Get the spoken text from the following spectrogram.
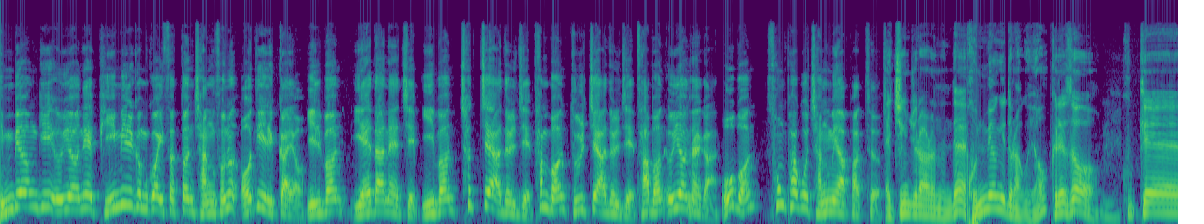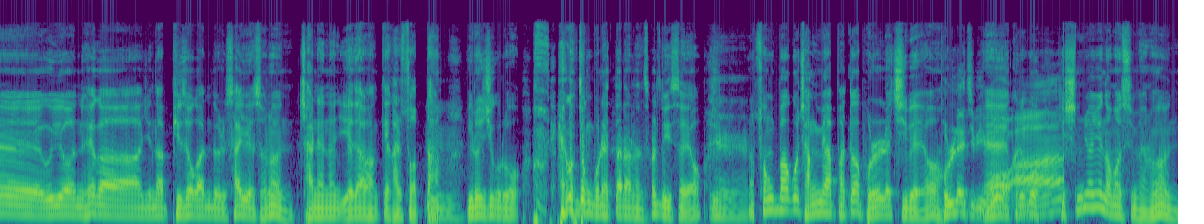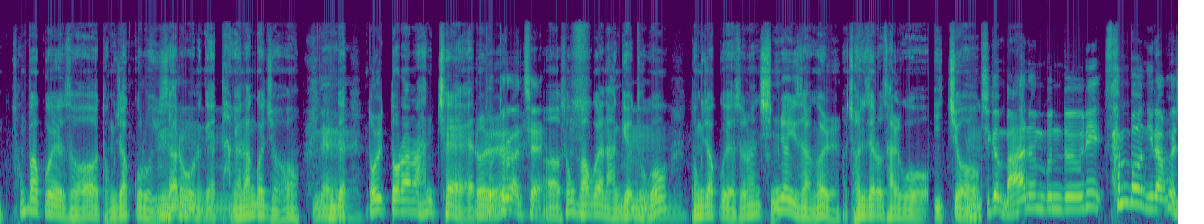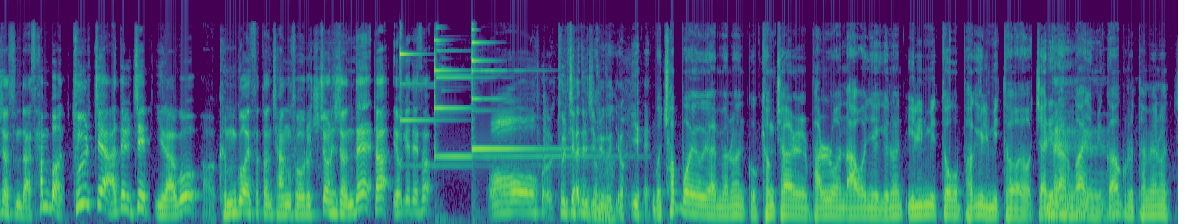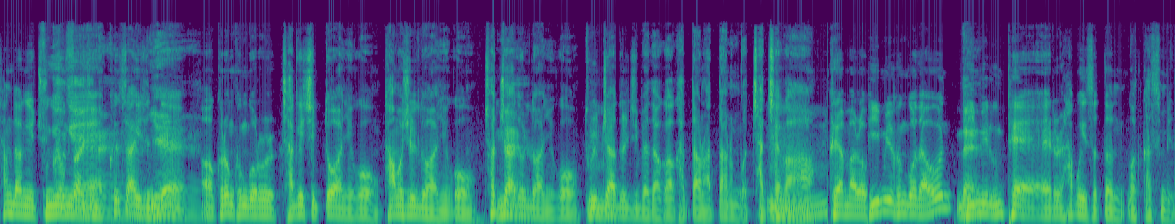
김병기 의원의 비밀 금고가 있었던 장소는 어디일까요? 1번 예단의 집, 2번 첫째 아들 집, 3번 둘째 아들 집, 4번 의원회관, 5번 송파구 장미 아파트. 애칭인 줄 알았는데 본명이더라고요. 그래서 국회의원회관이나 비서관들 사이에서는 자네는 예다와 함께 갈 수 없다. 이런 식으로 해고동보를 했다라는 설도 있어요. 예. 송파구 장미 아파트가 본래 집이에요. 본래 집이고. 예, 그리고 아. 10년이 넘었으면은 송파구에서 동작구로 이사를 오는 게 당연한 거죠. 음. 네. 근데 똘똘한 한 채를 똘똘한 채. 어, 송파구에 남겨두고 음. 동작구에서는 10년 이상을 전세로 살고 있죠. 지금 많은 분들이 3번이라고 해주셨습니다. 3번 둘째 아들 집이라고 어, 금고가 있었던 장소를 추정해 주셨는데 자 여기에 대해서 오 둘째 아들 집이군요. 예. 뭐 첩보에 의하면은 그 경찰 발로 나온 얘기는 1m 곱하기 1m짜리라는 네. 거 아닙니까? 그렇다면은 상당히 중형의 사이즈네. 큰, 사이즈인데 예. 어, 그런 근거를 자기 집도 아니고 사무실도 아니고 첫째 네. 아들도 아니고 둘째 아들 집에다가 갖다 놨다는 것 자체가 그야말로 비밀 근거다운 네. 비밀 은폐를 하고 있었던 것 같습니다.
